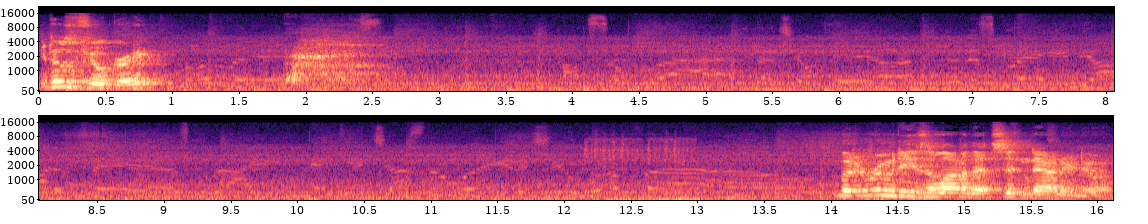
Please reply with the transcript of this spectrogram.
It doesn't feel great. Remedies a lot of that sitting down you're doing.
